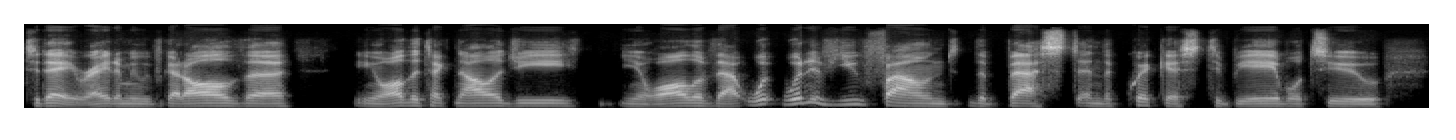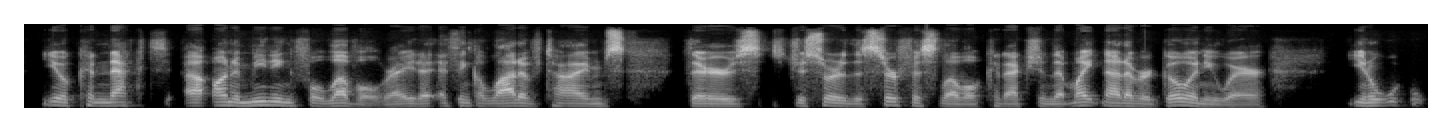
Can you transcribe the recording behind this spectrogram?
today, right? I mean, we've got all the you know all the technology, you know all of that. What what have you found the best and the quickest to be able to you know connect uh, on a meaningful level, right? I, I think a lot of times there's just sort of the surface level connection that might not ever go anywhere you know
